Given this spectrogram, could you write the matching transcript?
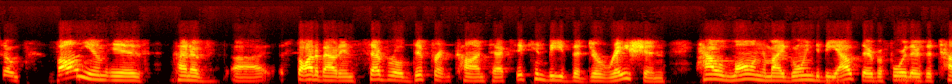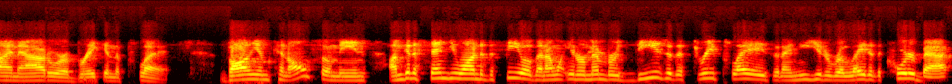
So volume is kind of uh, thought about in several different contexts. It can be the duration. How long am I going to be out there before there's a timeout or a break in the play? Volume can also mean I'm going to send you onto the field and I want you to remember these are the three plays that I need you to relay to the quarterback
